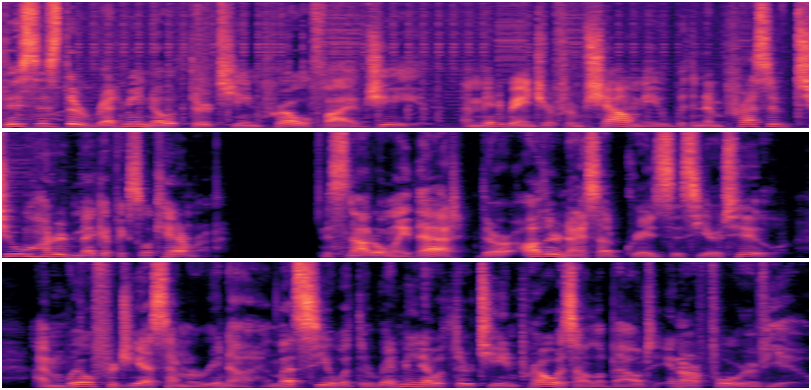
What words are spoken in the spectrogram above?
This is the Redmi Note 13 Pro 5G, a mid-ranger from Xiaomi with an impressive 200 megapixel camera. It's not only that, there are other nice upgrades this year too. I'm Will for GSM Arena, and let's see what the Redmi Note 13 Pro is all about in our full review.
